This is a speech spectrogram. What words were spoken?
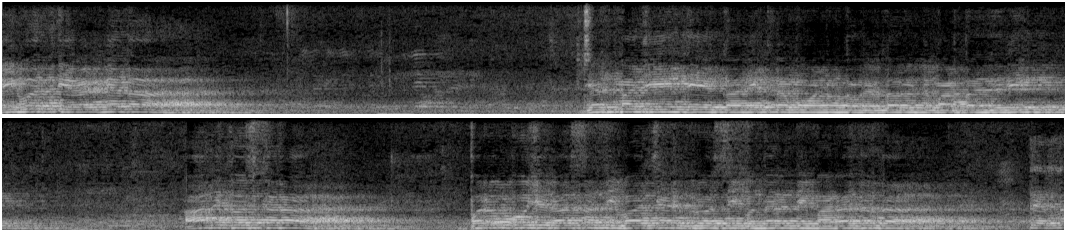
ಐವತ್ತೆರಡನೇದ ಜನ್ಮ ಜಯಂತಿಯ ಕಾರ್ಯಕ್ರಮವನ್ನು ತಾವೆಲ್ಲರೂ ಇಲ್ಲಿ ಮಾಡ್ತಾ ಇದ್ದೀರಿ. ಅದಕ್ಕೋಸ್ಕರ ಪರಮ ಪೂಜೆ ರಾಸನ್ ಶಿವಾಚಾರ್ಯ ಗೃಹ ಶ್ರೀ ಬಂದರಂದಿ ಮಹಾರಾಜರದ ಎಲ್ಲ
